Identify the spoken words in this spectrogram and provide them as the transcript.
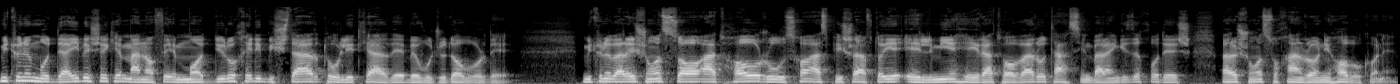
می‌تونه مدعی بشه که منافع مادی رو خیلی بیشتر تولید کرده به وجود آورده. می‌تونه برای شما ساعتها و روزها از پیشرفتهای علمی حیرت آور و تحسین برانگیز خودش برای شما سخنرانی ها بکنه.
